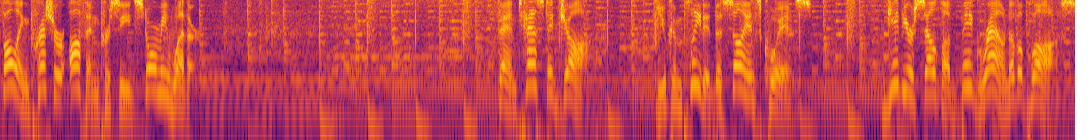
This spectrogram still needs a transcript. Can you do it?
Falling pressure often precedes stormy weather. Fantastic job! You completed the science quiz. Give yourself a big round of applause.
